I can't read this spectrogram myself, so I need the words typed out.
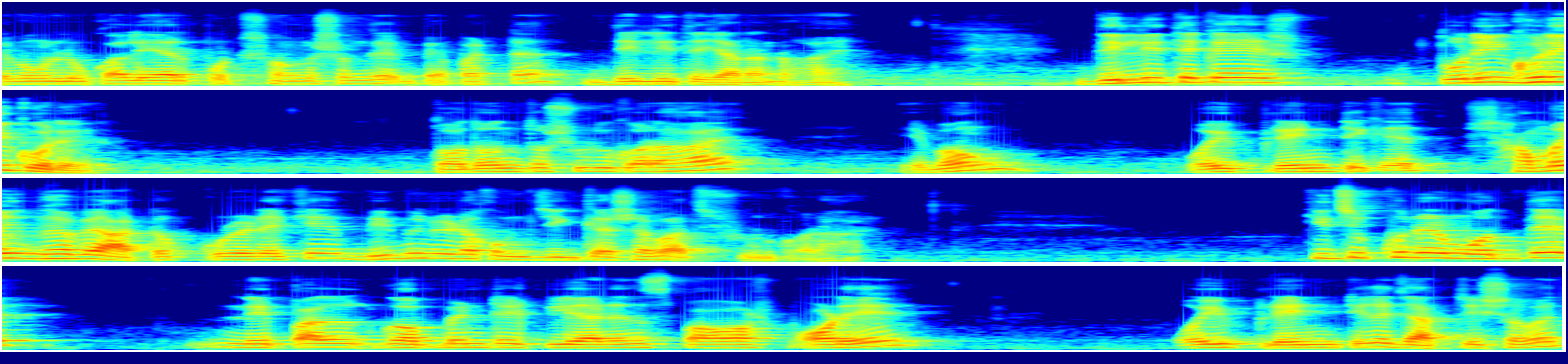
এবং লোকাল এয়ারপোর্ট সঙ্গে সঙ্গে ব্যাপারটা দিল্লিতে জানানো হয়। দিল্লি থেকে তড়িঘড়ি করে তদন্ত শুরু করা হয়। এবং ওই প্লেনটিকে সাময়িকভাবে আটক করে রেখে বিভিন্ন রকম জিজ্ঞাসাবাদ শুরু করা হয়। কিছুক্ষণের মধ্যে নেপাল গভর্নমেন্টের ক্লিয়ারেন্স পাওয়ার পরে ওই প্লেনটিকে যাত্রী সমেত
